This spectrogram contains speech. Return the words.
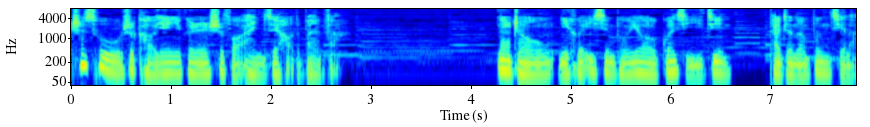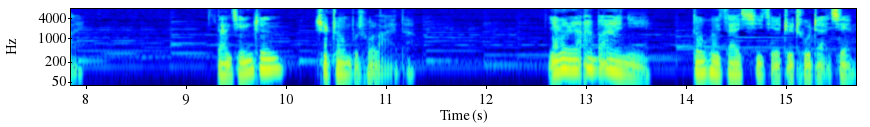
吃醋是考验一个人是否爱你最好的办法。那种你和异性朋友关系一近，他就能蹦起来。感情真是装不出来的。一个人爱不爱你，都会在细节之处展现。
